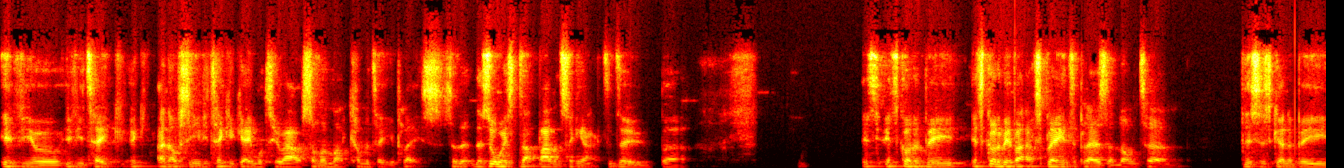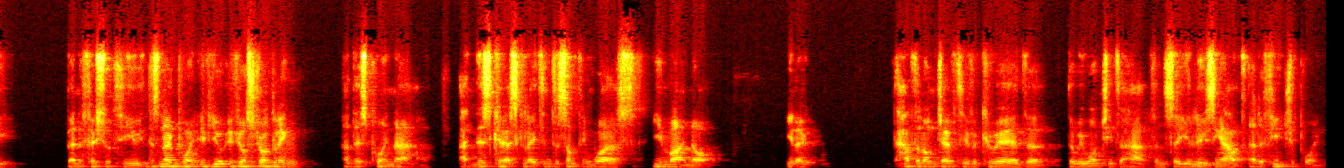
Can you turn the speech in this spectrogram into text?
if you if you take and obviously if you take a game or two out, someone might come and take your place. So there's always that balancing act to do, but it's it's got to be it's got to be about explaining to players that long term this is going to be beneficial to you. There's no point if you if you're struggling at this point now and this could escalate into something worse. You might not, you know, have the longevity of a career that that we want you to have, and so you're losing out at a future point.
